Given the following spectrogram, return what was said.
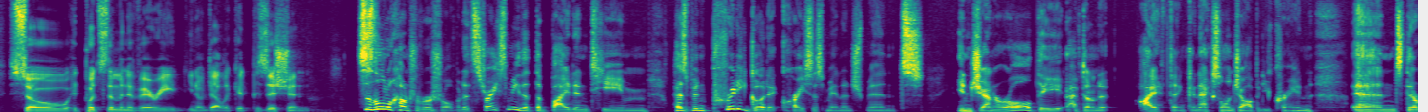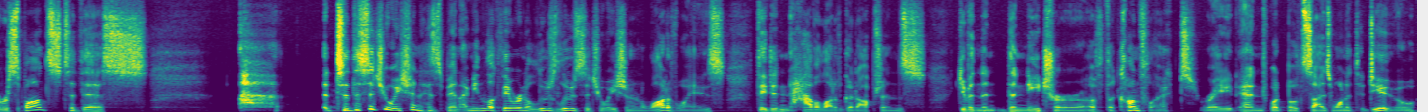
So it puts them in a very, you know, delicate position. This is a little controversial, but it strikes me that the Biden team has been pretty good at crisis management in general. They have done, I think, an excellent job in Ukraine. And their response to this to the situation has been I mean, look, they were in a lose lose situation in a lot of ways. They didn't have a lot of good options given the, the nature of the conflict, right? And what both sides wanted to do.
